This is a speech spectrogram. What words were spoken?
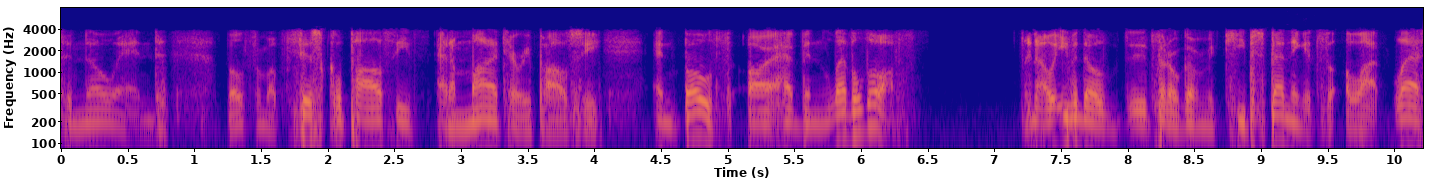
to no end, both from a fiscal policy and a monetary policy, and both are have been leveled off. You know, even though the federal government keeps spending, it's a lot less.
